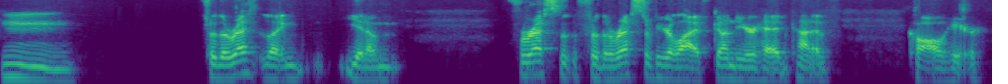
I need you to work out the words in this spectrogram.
Hmm. For the rest, like you know, for rest for the rest of your life, gun to your head, kind of call here.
